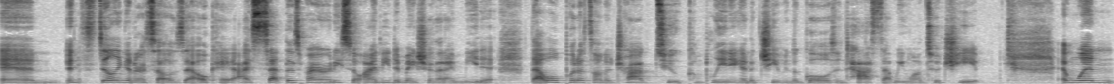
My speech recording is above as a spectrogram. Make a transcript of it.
and instilling in ourselves that, okay, I set this priority, so I need to make sure that I meet it. That will put us on a track to completing and achieving the goals and tasks that we want to achieve. And when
